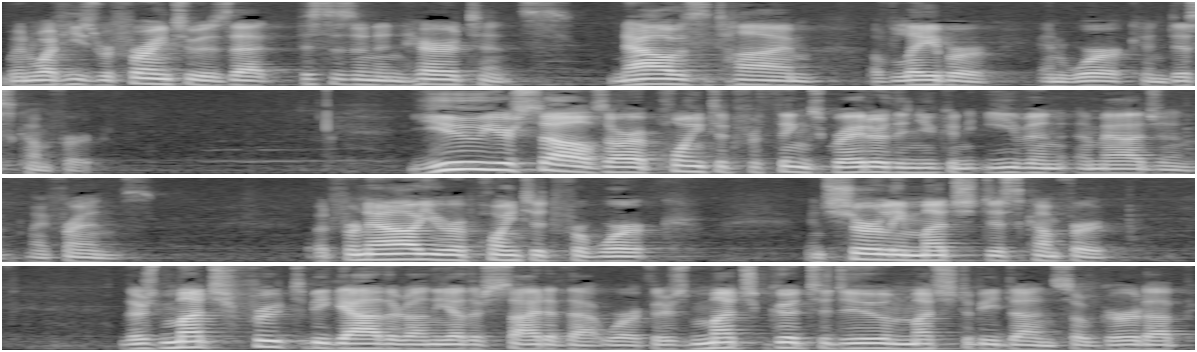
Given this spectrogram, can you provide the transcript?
When what he's referring to is that this is an inheritance. Now is the time of labor and work and discomfort. You yourselves are appointed for things greater than you can even imagine, my friends. But for now, you're appointed for work and surely much discomfort. There's much fruit to be gathered on the other side of that work. There's much good to do and much to be done, so gird up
